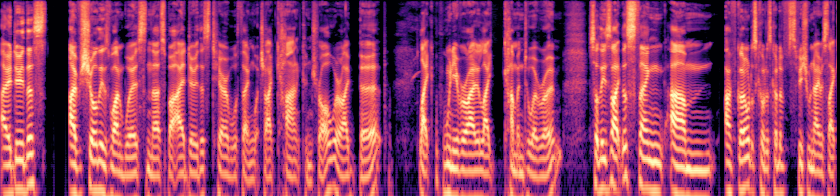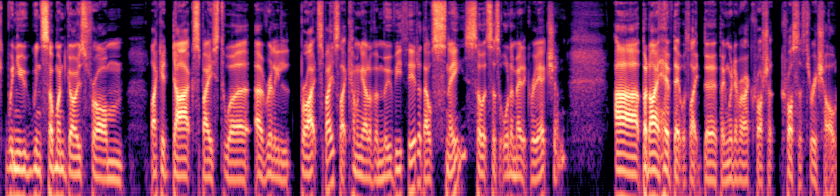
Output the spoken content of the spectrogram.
I do this. I'm sure there's one worse than this, but I do this terrible thing which I can't control where I burp like whenever I like come into a room. So there's like this thing, um I've forgotten what it's called. It's got a special name. It's like when you when someone goes from like a dark space to a, a really bright space, like coming out of a movie theater, they'll sneeze. So it's this automatic reaction. Uh, but I have that with like burping whenever I cross a, cross a threshold.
